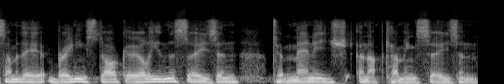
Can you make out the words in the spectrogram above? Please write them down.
some of their breeding stock early in the season to manage an upcoming season.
